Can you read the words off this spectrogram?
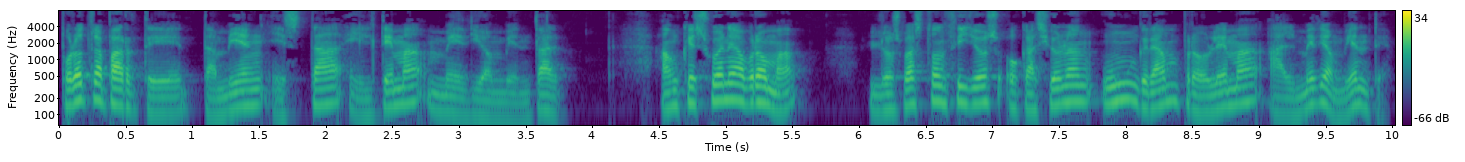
Por otra parte, también está el tema medioambiental. Aunque suene a broma, los bastoncillos ocasionan un gran problema al medio ambiente.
